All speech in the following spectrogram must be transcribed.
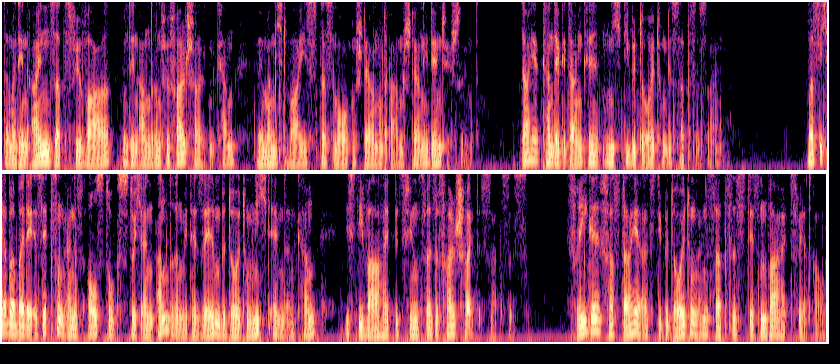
da man den einen Satz für wahr und den anderen für falsch halten kann, wenn man nicht weiß, dass Morgenstern und Abendstern identisch sind. Daher kann der Gedanke nicht die Bedeutung des Satzes sein. Was sich aber bei der Ersetzung eines Ausdrucks durch einen anderen mit derselben Bedeutung nicht ändern kann ist die Wahrheit bzw. Falschheit des Satzes. Frege fasst daher als die Bedeutung eines Satzes dessen Wahrheitswert auf.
